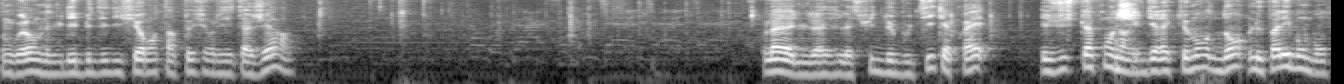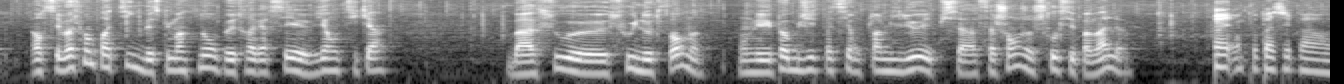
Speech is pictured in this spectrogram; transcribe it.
Donc voilà on a mis des BD différentes un peu sur les étagères. Là la, la suite de boutiques après. Et juste là après on arrive directement dans le palais bonbon. Alors c'est vachement pratique parce que maintenant on peut traverser euh, via Antica bah, sous, euh, sous une autre forme. On n'est pas obligé de passer en plein milieu et puis ça, ça change, je trouve que c'est pas mal. Ouais, on peut passer par... euh,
